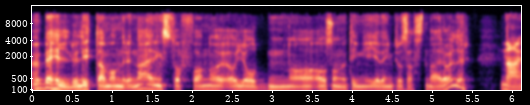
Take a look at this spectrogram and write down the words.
Men Beholder du litt av de andre næringsstoffene og, og joden og, og sånne ting i den prosessen der òg, eller? Nei,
